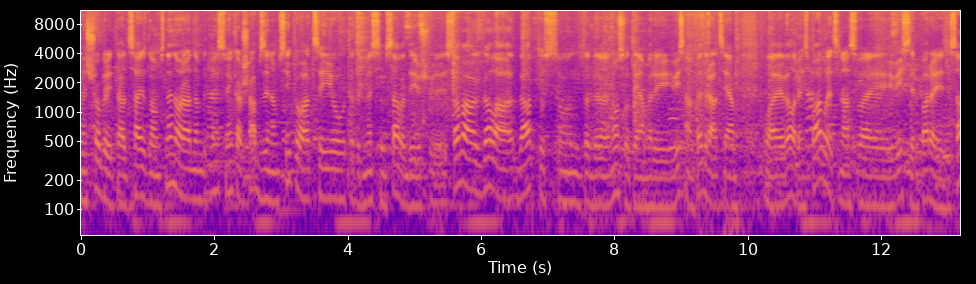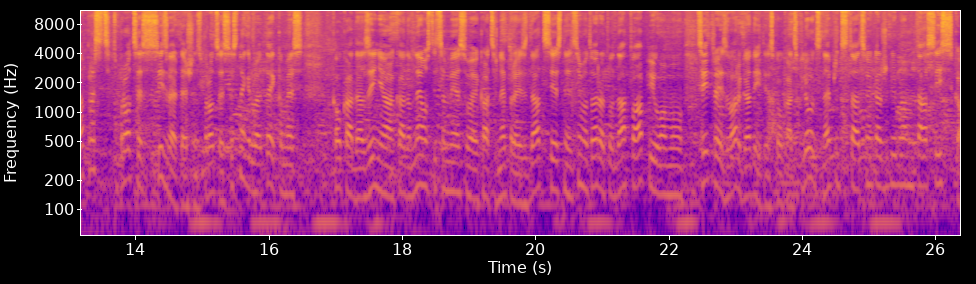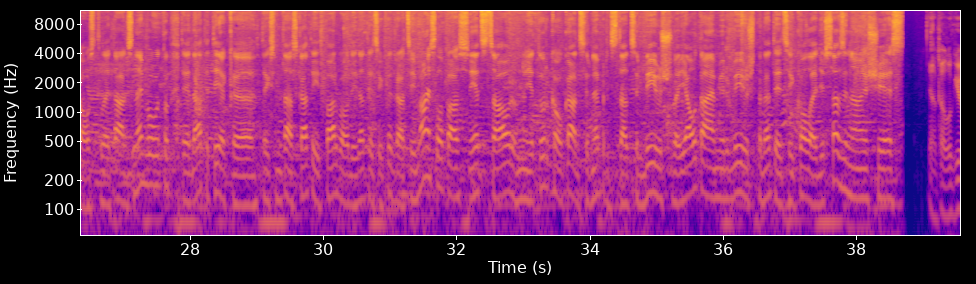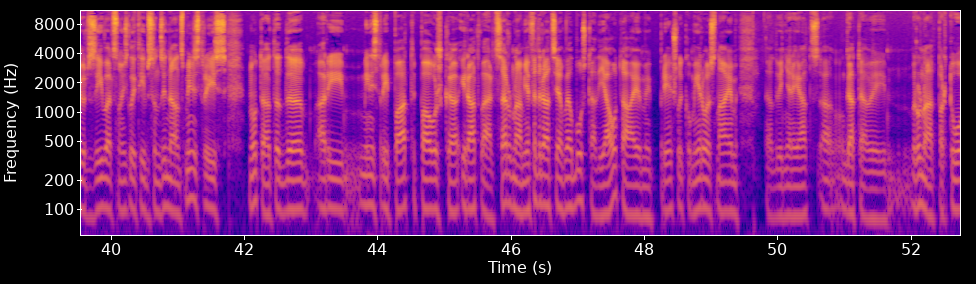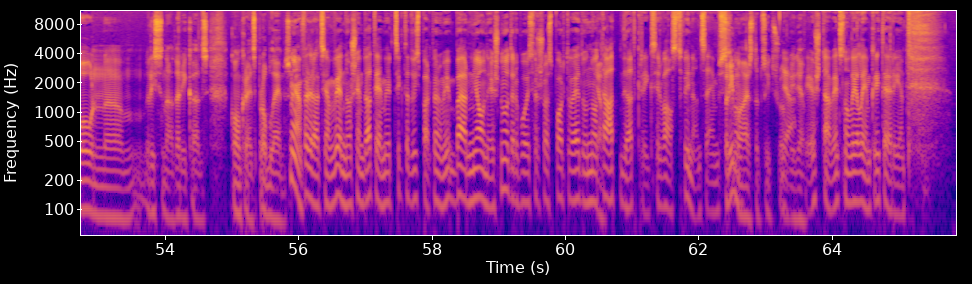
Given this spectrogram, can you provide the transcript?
Mēs šobrīd tādas aizdomas nenorādām, bet mēs vienkārši apzinām situāciju. Tad mēs esam savadījuši savā galā datus un tad nosūtījām arī visām federācijām, lai vēlreiz pārliecinās, vai viss ir pareizi saprasts. Process, izvērtēšanas process. Es negribētu teikt, ka mēs kaut kādā ziņā kādam neusticamies vai kāds ir nepareizs datus iesniedzis, ņemot vērā to datu apjomu. Citreiz var gadīties kaut kādas kļūdas, neprecizitātes. Vienkārši gribam tās izskaust, lai tādas nebūtu. Tie dati tiek, teiksim, tā skatīti skatīt, pārbaudīt attiecīgi federāciju mājaslapās, iet cauri. Un, ja tur kaut kādas ir neprecizitātes ir bijušas vai jautājumi ir bijuši, tad attiecīgi kolēģi ir sazinājušies. Jā, tālāk Juris Zīvārds no Izglītības un zinātnes ministrijas. Nu, tā tad uh, arī ministrija pati pauž, ka ir atvērta sarunām. Ja federācijām vēl būs kādi jautājumi, priekšlikumi, ierosinājumi, tad viņi arī ats, gatavi runāt par to un uh, risināt arī kādas konkrētas problēmas. Nu, jā, federācijām viena no šiem datiem ir, cik tad vispār piemēram, bērnu un jaunieši nodarbojas ar šo sporta veidu, un no jā. tā atkarīgs ir valsts finansējums. Primārs, starp citu, šobrīd. Jā, jā. Tieši tā, viens no lielajiem kritērijiem.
